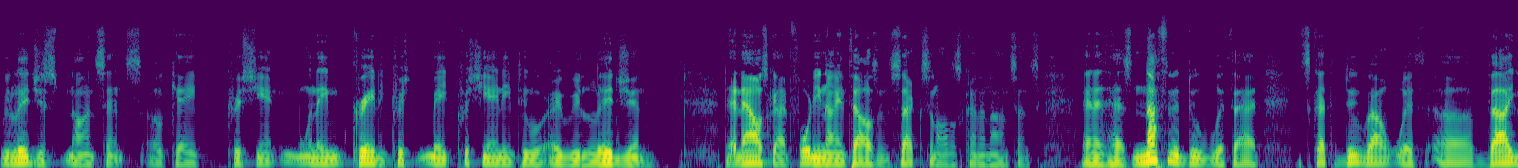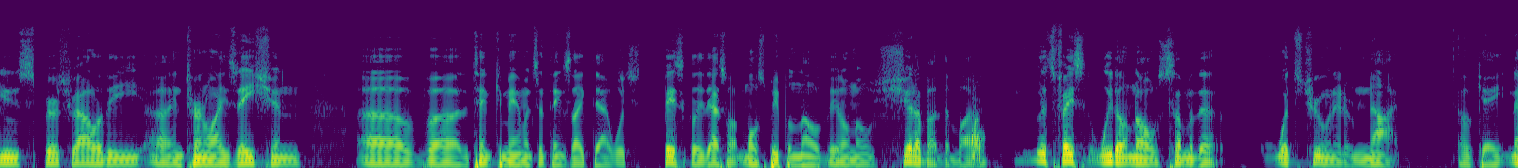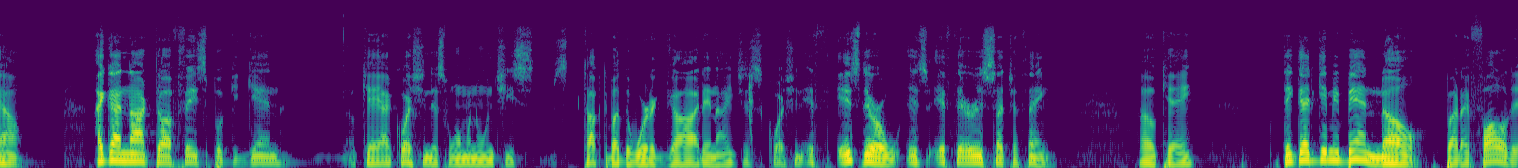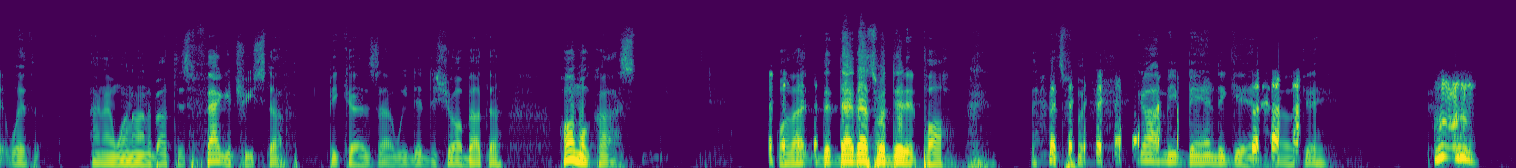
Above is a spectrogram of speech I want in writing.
religious nonsense. Okay, Christian when they created made Christianity to a religion that now it's got forty nine thousand sects and all this kind of nonsense, and it has nothing to do with that. It's got to do about with uh, values, spirituality, uh, internalization of uh, the Ten Commandments and things like that. Which basically that's what most people know. They don't know shit about the Bible. Let's face it, we don't know some of the what's true in it or not. Okay, now I got knocked off Facebook again. Okay, I questioned this woman when she talked about the Word of God, and I just questioned if is there a, is if there is such a thing. Okay, think that'd get me banned? No, but I followed it with, and I went on about this faggotry stuff because uh, we did the show about the Holocaust. Well, that, that, that that's what did it, Paul. That's what got me banned again. Okay.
